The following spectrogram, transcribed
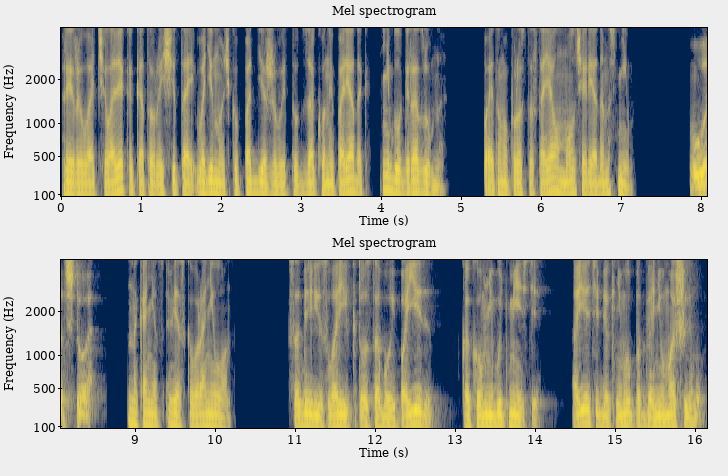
Прерывать человека, который, считай, в одиночку поддерживает тут закон и порядок, неблагоразумно. Поэтому просто стоял молча рядом с ним. «Вот что!» Наконец веско уронил он. «Собери своих, кто с тобой поедет, в каком-нибудь месте, а я тебе к нему подгоню машину.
